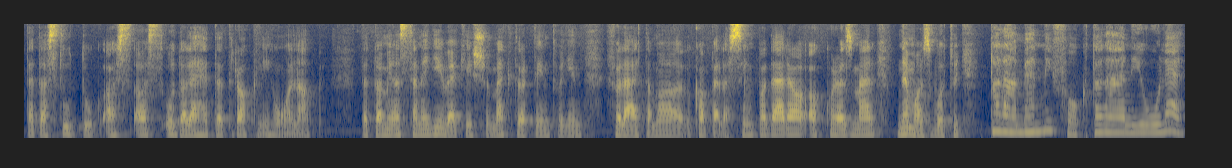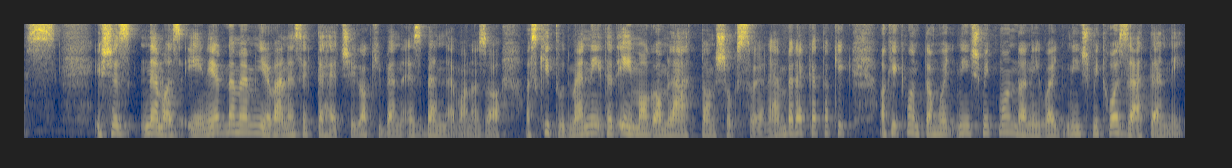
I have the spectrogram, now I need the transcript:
Tehát azt tudtuk, azt, azt oda lehetett rakni holnap. Tehát ami aztán egy évvel később megtörtént, hogy én fölálltam a kapella színpadára, akkor az már nem az volt, hogy talán menni fog, talán jó lesz. És ez nem az én érdemem, nyilván ez egy tehetség, akiben ez benne van, az, a, az ki tud menni. Tehát én magam láttam sokszor olyan embereket, akik, akik mondtam, hogy nincs mit mondani, vagy nincs mit hozzátenni.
